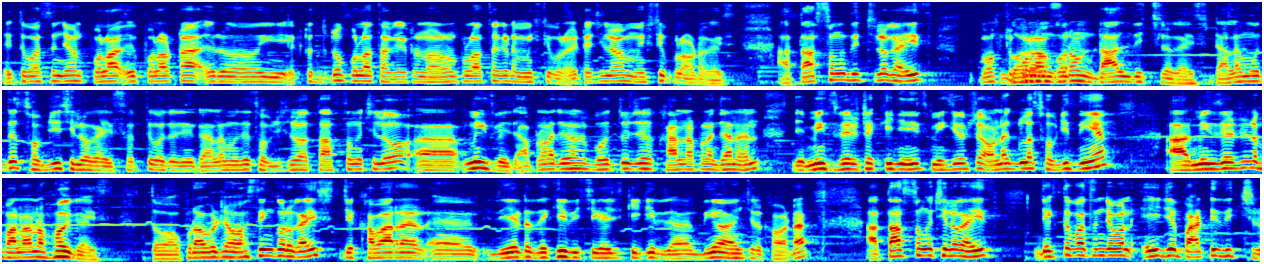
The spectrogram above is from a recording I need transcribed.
দেখতে পাচ্ছেন যেমন পোলাও এই পোলাওটা এর ওই একটা দুটো পোলাও থাকে একটা নর্মাল পোলাও থাকে একটা মিষ্টি পোলাও। এটা ছিল মিষ্টি পোলাওটা গাইস আর তার সঙ্গে দিচ্ছিল গাইস গরম গরম ডাল দিচ্ছিল গাইস ডালের মধ্যে সবজি ছিল গাইস সত্যি কথা যে ডালের মধ্যে সবজি ছিল তার সঙ্গে ছিল মিক্স ভেজ আপনারা যখন বৈদ্য যে খান, আপনারা জানেন যে মিক্স ভেজটা কী জিনিস? মিক্স ভেজটা অনেকগুলো সবজি দিয়ে, আর মিক্স ভেজটা বানানো হয় গাইস তো তো পুরোপুরি ওয়াশিং করো গাইস যে খাবারের আহ, ইয়েটা দেখিয়ে দিচ্ছি গাইস কী কী দেওয়া হয়েছিল খাবারটা। আর তার সঙ্গে ছিল গাইস দেখতে পাচ্ছেন যেমন এই যে বাটি দিচ্ছিল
